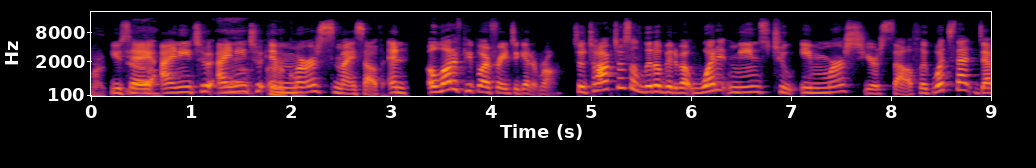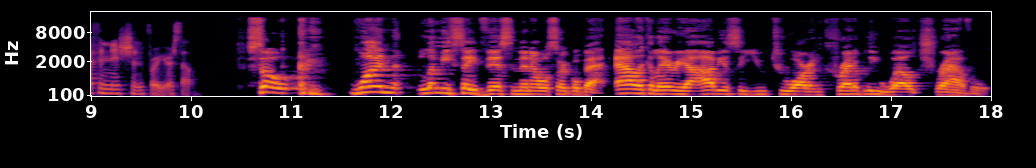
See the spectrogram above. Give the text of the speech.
Right. You say, yeah. I need to, yeah. I need to Critical. immerse myself. And a lot of people are afraid to get it wrong. So talk to us a little bit about what it means to immerse yourself. Like what's that definition for yourself? So one, let me say this and then I will circle back. Alec Hilaria, obviously you two are incredibly well traveled.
